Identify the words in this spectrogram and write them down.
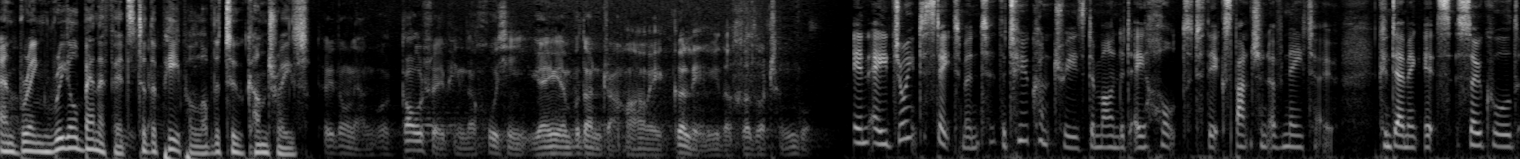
and bring real benefits to the people of the two countries. In a joint statement, the two countries demanded a halt to the expansion of NATO, condemning its so called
